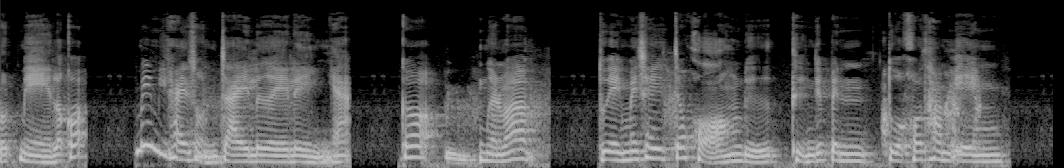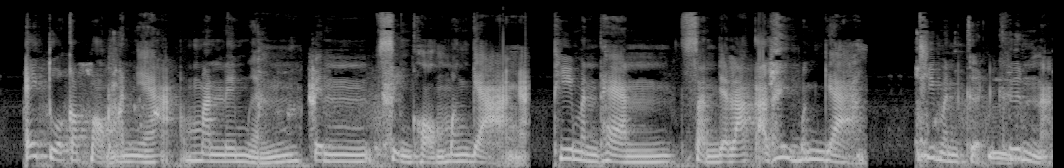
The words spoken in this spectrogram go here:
รถเมล์แล้วก็ไม่มีใครสนใจเลยอะไรอย่างเงี้ย ก็อืมเหมือนว่าตัวเองไม่ใช่เจ้าของหรือถึงจะเป็นตัวเขาทำเองไอ้ตัวกระป๋องอันเนี้ย มันเลยเหมือนเป็นสิ่งของบางอย่างอะ ที่มันแทนสัญลักษณ์อะไรบางอย่าง ที่มันเกิดขึ้นอะ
